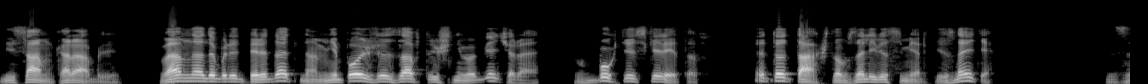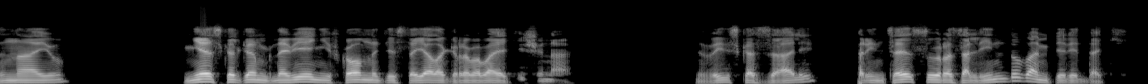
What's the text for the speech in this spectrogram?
и сам корабль вам надо будет передать нам не позже завтрашнего вечера в бухте скелетов. Это так, что в заливе смерти, знаете? Знаю. Несколько мгновений в комнате стояла гробовая тишина. Вы сказали, принцессу Розалинду вам передать?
